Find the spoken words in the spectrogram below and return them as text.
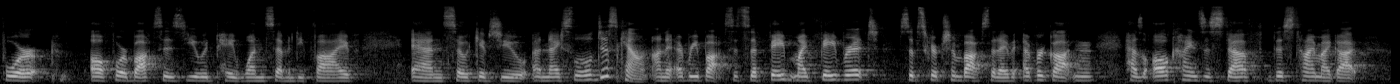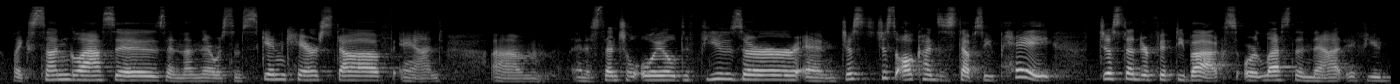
for all four boxes, you would pay 175 and so it gives you a nice little discount on every box. It's the fav my favorite subscription box that I've ever gotten. Has all kinds of stuff. This time I got like sunglasses, and then there was some skincare stuff, and um, an essential oil diffuser, and just just all kinds of stuff. So you pay just under 50 bucks or less than that if you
